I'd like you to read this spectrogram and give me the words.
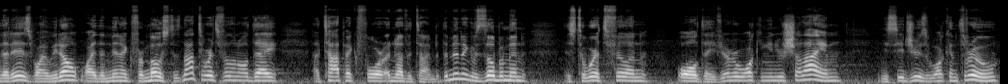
that is, why we don't, why the minhag for most is not to wear tefillin all day, a topic for another time. But the minhag of Zilberman is to wear tefillin all day. If you're ever walking in your Yerushalayim and you see Jews walking through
